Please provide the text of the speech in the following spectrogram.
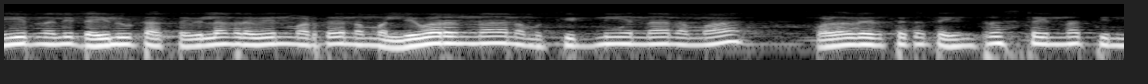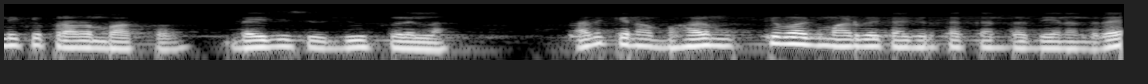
ನೀರಿನಲ್ಲಿ ಡೈಲ್ಯೂಟ್ ಆಗ್ತವೆ. ಇಲ್ಲಾಂದ್ರೆ ಅವೇನು ಮಾಡ್ತವೆ? ನಮ್ಮ ಲಿವರನ್ನು ನಮ್ಮ ಕಿಡ್ನಿಯನ್ನು ನಮ್ಮ ಒಳಗಡೆ ಇರ್ತಕ್ಕಂಥ ಇಂಟ್ರೆಸ್ಟೈನ್ನ ತಿನ್ನಲಿಕ್ಕೆ ಪ್ರಾರಂಭ ಆಗ್ತವೆ. ಡೈಜೆಸ್ಟಿವ್ ಜ್ಯೂಸ್ಗಳೆಲ್ಲ ಅದಕ್ಕೆ ನಾವು ಬಹಳ ಮುಖ್ಯವಾಗಿ ಮಾಡಬೇಕಾಗಿರ್ತಕ್ಕಂಥದ್ದು ಏನಂದರೆ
